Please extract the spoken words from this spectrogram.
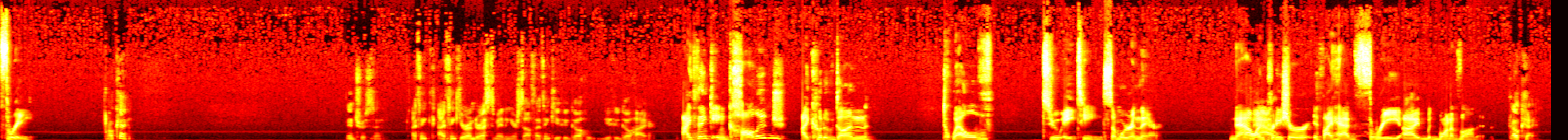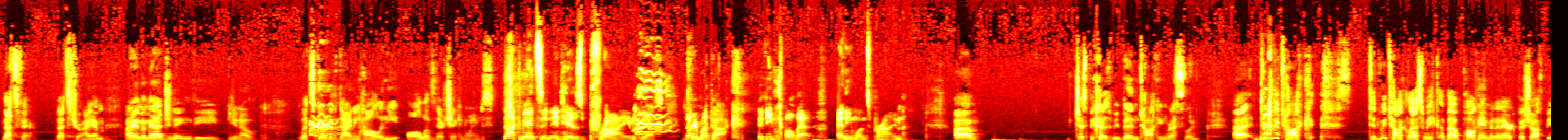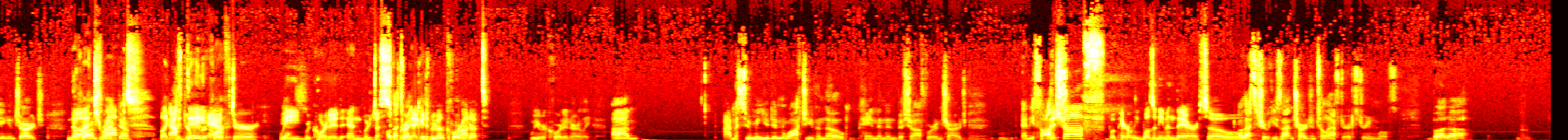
three. Okay. Interesting. I think I think you're underestimating yourself. I think you could go you could go higher. I think in college I could have done twelve to eighteen, somewhere in there. Now, I'm pretty sure if I had three, I would want to vomit. Okay, that's fair. That's true. I am I am imagining the you know, let's go to the dining hall and eat all of their chicken wings. Doc Manson in his prime, Yes, primo doc. if you can call that anyone's prime. Um, just because we've been talking wrestling, uh, did we talk? Did we talk last week about Paul Heyman and Eric Bischoff being in charge? No, and dropped SmackDown? like After the we day recorded. after we Yes. recorded, and we're just Oh, super that's right, negative we about the recorded it. product. We recorded early. Um, I'm assuming you didn't watch, even though Heyman and Bischoff were in charge. Any thoughts? Bischoff apparently wasn't even there, so Oh, that's true. He's not in charge until after Extreme Rules. But uh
